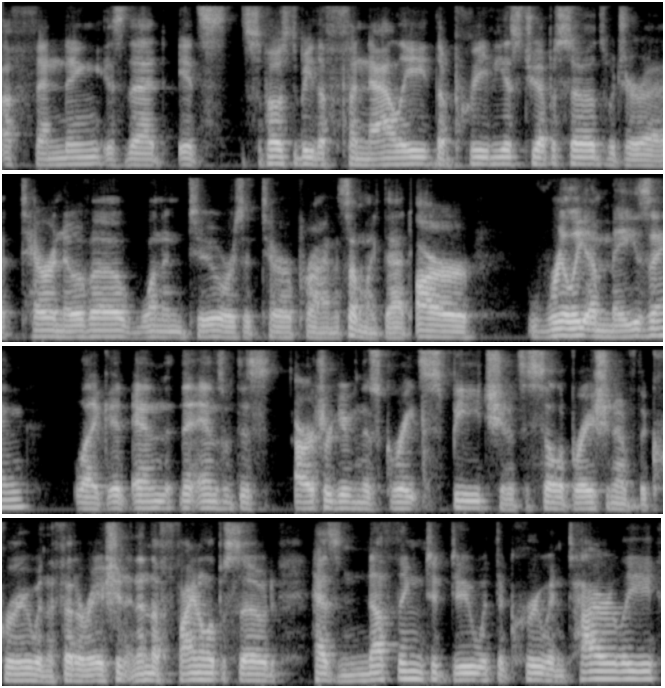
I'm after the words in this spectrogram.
offending is that it's supposed to be the finale. The previous two episodes, which are uh, Terra Nova one and two, or is it Terra Prime, or something like that, are really amazing. Like it end it ends with this Archer giving this great speech, and it's a celebration of the crew and the Federation. And then the final episode has nothing to do with the crew entirely.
